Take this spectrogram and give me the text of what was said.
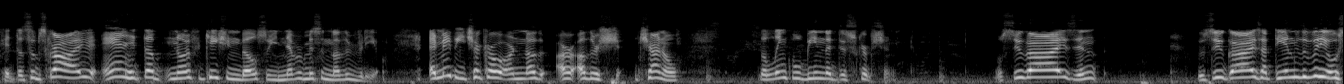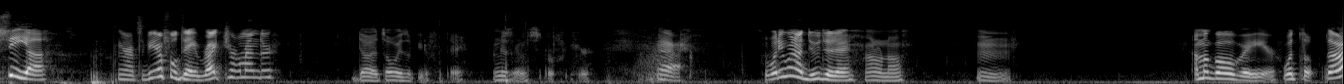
Hit the subscribe and hit the notification bell so you never miss another video. And maybe check out our another our other channel. The link will be in the description. We'll see you guys in We'll see you guys at the end of the video. See ya. Yeah, it's a beautiful day, right, Charmander? Duh, it's always a beautiful day. I'm just gonna sit over here. Yeah. So what do you want to do today? I don't know. Hmm. I'm gonna go over here. What the? Ah!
